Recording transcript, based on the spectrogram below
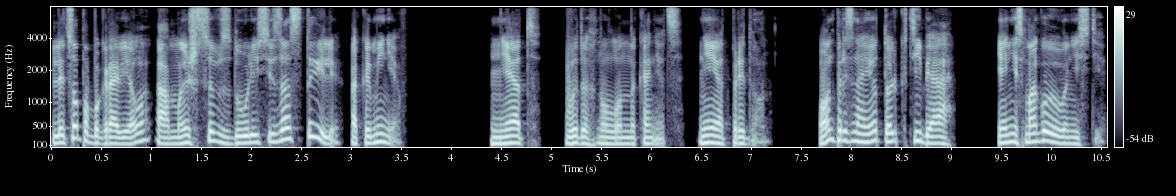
лицо побагровело, а мышцы вздулись и застыли, окаменев. «Нет», Выдохнул он наконец. «Нет, Придон. Он признает только тебя. Я не смогу его нести.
